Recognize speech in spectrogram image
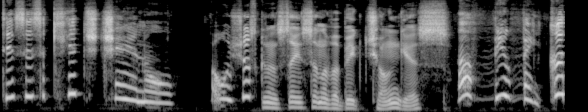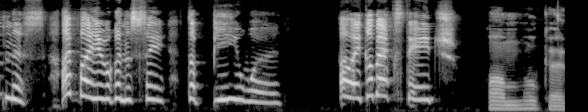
This is a kids channel. I was just gonna say son of a big chungus. Oh, phew, thank goodness. I thought you were going to say the B word. All right, go backstage. Um, okay.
